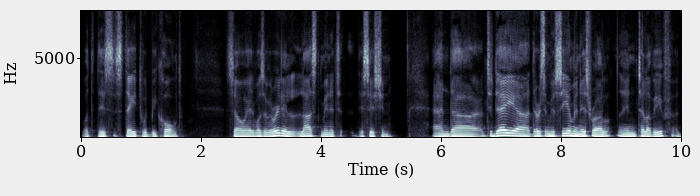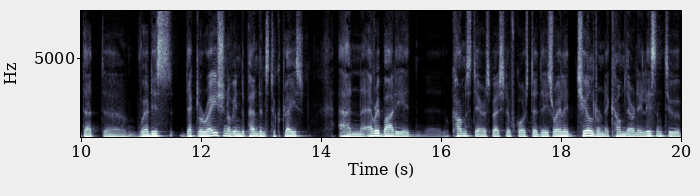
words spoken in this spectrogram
what this state would be called. So it was a really last minute decision. And uh, today uh, there is a museum in Israel, in Tel Aviv, that uh, where this declaration of independence took place, and everybody who comes there, especially, of course, the, the, Israeli children, they come there and they listen to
